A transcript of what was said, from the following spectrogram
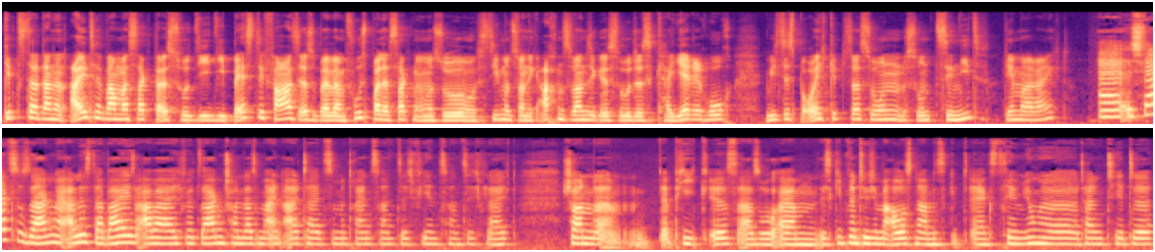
Gibt es da dann ein Alter, wo man sagt, da ist so die, die beste Phase? Also bei, beim Fußballer sagt man immer so 27, 28 ist so das Karriere hoch. Wie ist es bei euch? Gibt es da so ein, so ein Zenit, den man erreicht? Äh, ist schwer zu sagen, weil alles dabei ist, aber ich würde sagen schon, dass mein Alter jetzt so mit 23, 24 vielleicht schon der, der Peak ist. Also ähm, es gibt natürlich immer Ausnahmen. Es gibt extrem junge, talentierte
